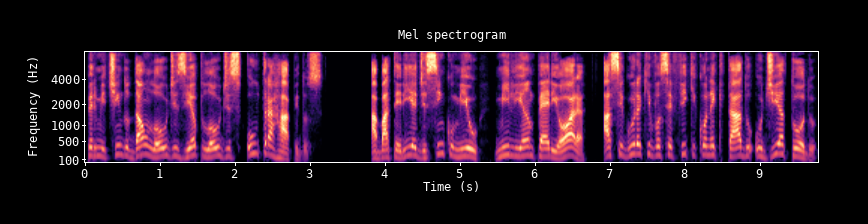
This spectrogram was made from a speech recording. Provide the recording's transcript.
permitindo downloads e uploads ultra rápidos. A bateria de 5.000 mAh assegura que você fique conectado o dia todo,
